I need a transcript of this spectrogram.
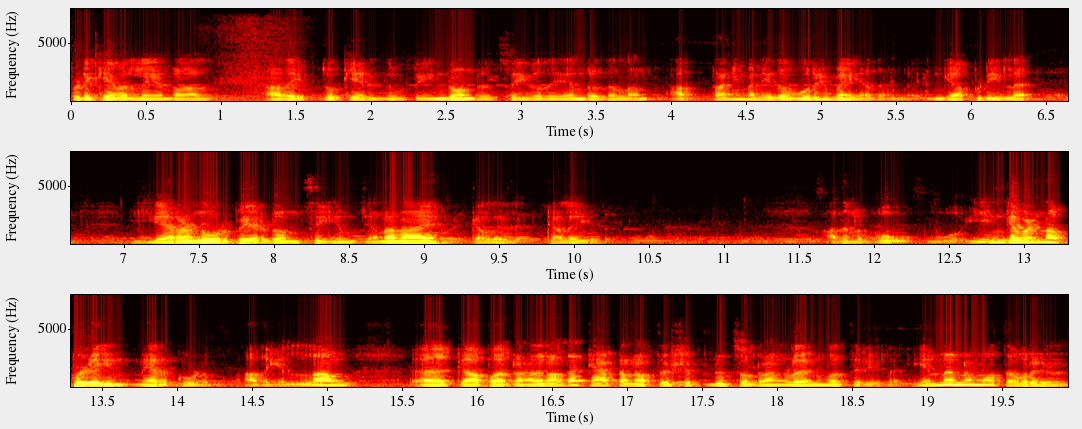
பிடிக்கவில்லை என்றால் அதை தூக்கி எறிந்து விட்டு இன்னொன்று செய்வது என்றதெல்லாம் அ- தனி மனித உரிமை அது இங்கே அப்படி இல்லை. இரநூறு பேரிடம் செய்யும் ஜனநாயக கலை கலை இது. அதில் ஒ- வேணால் பிழை நேரக்கூடும். அதையெல்லாம் காப்பாற்றணும். அதனால தான் கேப்டன் ஆஃப் த ஷிப்னு சொல்றாங்களோ என்னமோ தெரியல. என்னென்னமோ தவறுகள்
